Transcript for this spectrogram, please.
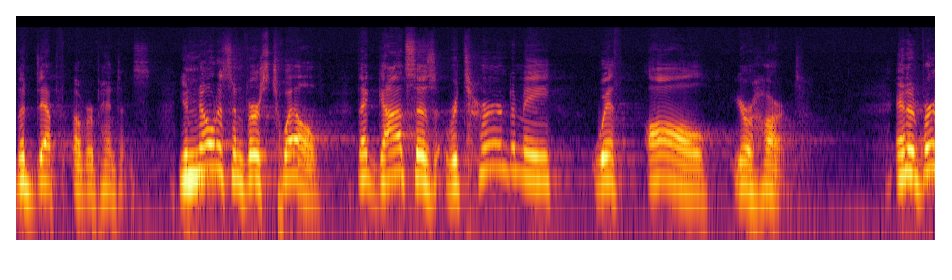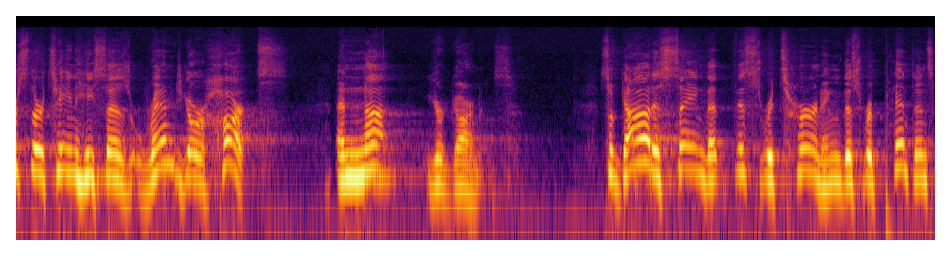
The depth of repentance. You notice in verse 12 that God says, Return to me with all your heart. And in verse 13, he says, Rend your hearts and not your garments. So God is saying that this returning, this repentance,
